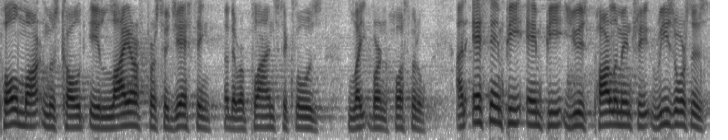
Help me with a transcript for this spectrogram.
Paul Martin was called a liar for suggesting that there were plans to close Lightburn Hospital. An SNP MP used parliamentary resources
